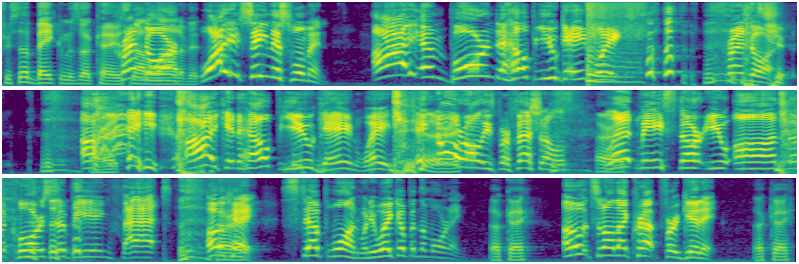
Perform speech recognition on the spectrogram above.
she said bacon was okay. It's not a lot of it. why are you seeing this woman? I am born to help you gain weight. Crendor. I, I can help you gain weight. Ignore right. all these professionals. All right. Let me start you on the course to being fat. Okay, right. step one when you wake up in the morning, Okay. oats and all that crap, forget it. Okay.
